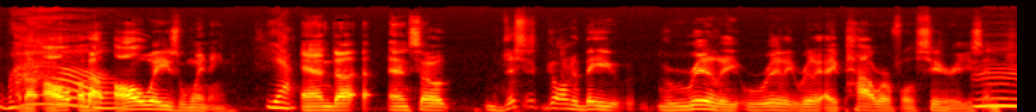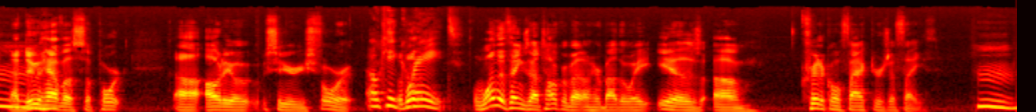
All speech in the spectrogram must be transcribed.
About all about always winning Yeah. and uh, and so this is going to be really, really, really a powerful series, and I do Mm. have a support uh, audio series for it. Okay, But one- great. One of the things I talk about on here, by the way, is um, critical factors of faith. Hmm.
